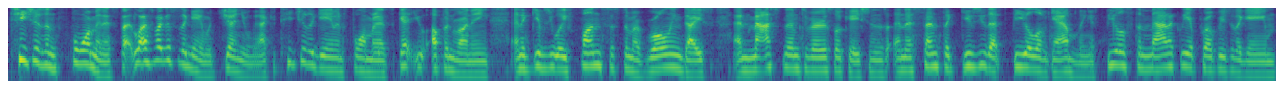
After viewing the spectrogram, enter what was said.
teaches in four minutes. Las Vegas is a game with genuinely, I could teach you the game in four minutes, get you up and running, and it gives you a fun system of rolling dice and matching them to various locations in a sense that gives you that feel of gambling. It feels thematically appropriate to the game,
